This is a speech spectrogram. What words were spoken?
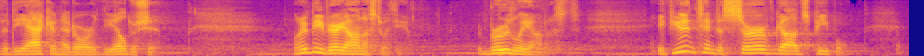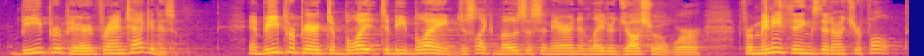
the diaconate or the eldership. Let me be very honest with you, brutally honest. If you intend to serve God's people, be prepared for antagonism. And be prepared to, to be blamed, just like Moses and Aaron and later Joshua were, for many things that aren't your fault.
